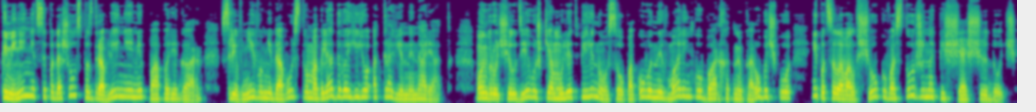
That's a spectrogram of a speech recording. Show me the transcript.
К имениннице подошел с поздравлениями папа Регар, с ревнивым недовольством оглядывая ее откровенный наряд. Он вручил девушке амулет переноса, упакованный в маленькую бархатную коробочку, и поцеловал в щеку восторженно пищащую дочь.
